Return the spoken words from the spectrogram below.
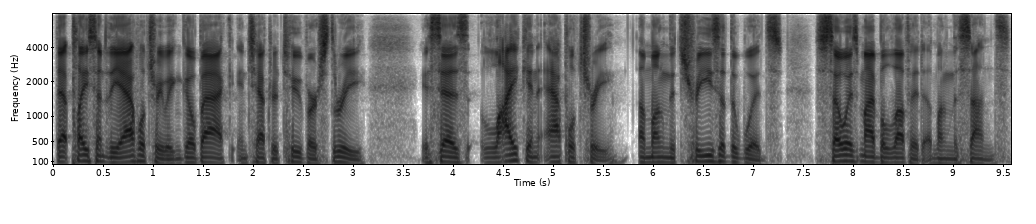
that place under the apple tree, we can go back in chapter 2, verse 3. It says, Like an apple tree among the trees of the woods, so is my beloved among the sons.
